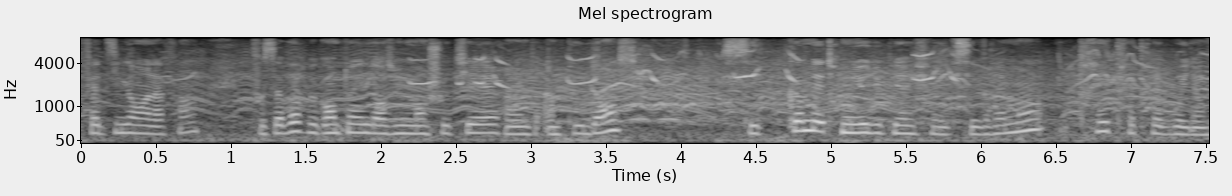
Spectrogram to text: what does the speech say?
fatigant à la fin. Il faut savoir que quand on est dans une manchotière un, un peu dense, c'est comme d'être au milieu du périphérique. C'est vraiment très très très bruyant.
